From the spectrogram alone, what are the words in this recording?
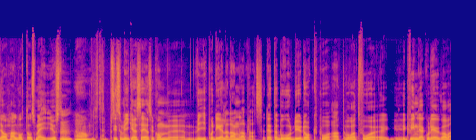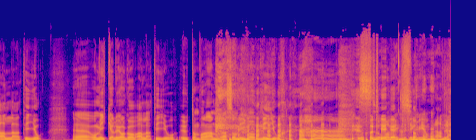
ja, halv åtta hos mig, just det. Ja. Just det. Precis som Mikael säger så kom eh, vi på delad andra plats. Detta berodde ju dock på att våra två kvinnliga kollegor gav alla tio. Eh, Och Mikael och jag gav alla tio utom varandra som vi gav nio. Aha. Så mycket tycker vi om varandra.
